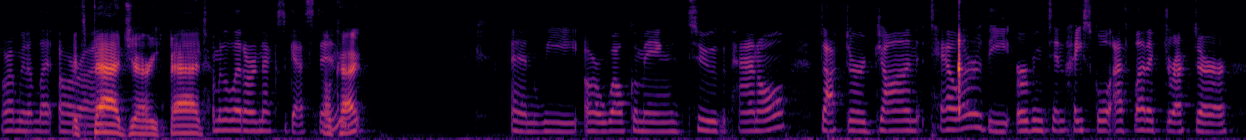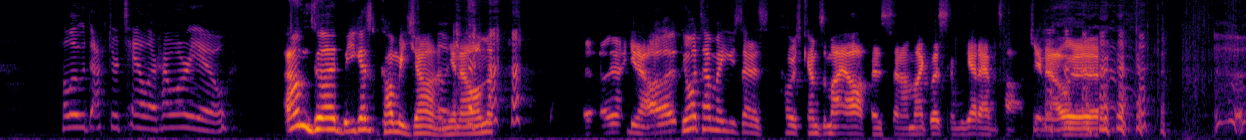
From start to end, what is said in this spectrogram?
Or I'm gonna let our. It's uh, bad, Jerry. Bad. I'm gonna let our next guest in. Okay. And we are welcoming to the panel Dr. John Taylor, the Irvington High School Athletic Director. Hello, Dr. Taylor. How are you? I'm good, but you guys can call me John. You know, I'm not, uh, you know, uh, the only time I use that is coach comes to my office and I'm like, listen, we got to have a talk, you know.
